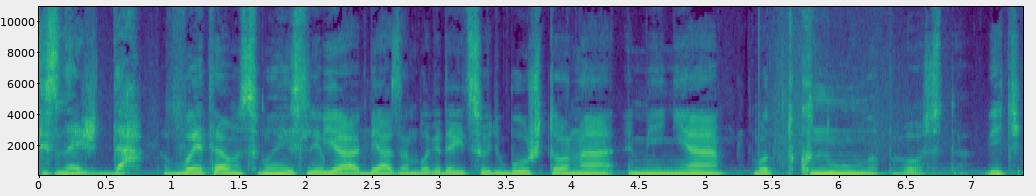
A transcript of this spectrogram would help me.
Ты знаешь, да. В этом смысле я обязан благодарить судьбу, что она меня вот ткнула просто. Ведь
